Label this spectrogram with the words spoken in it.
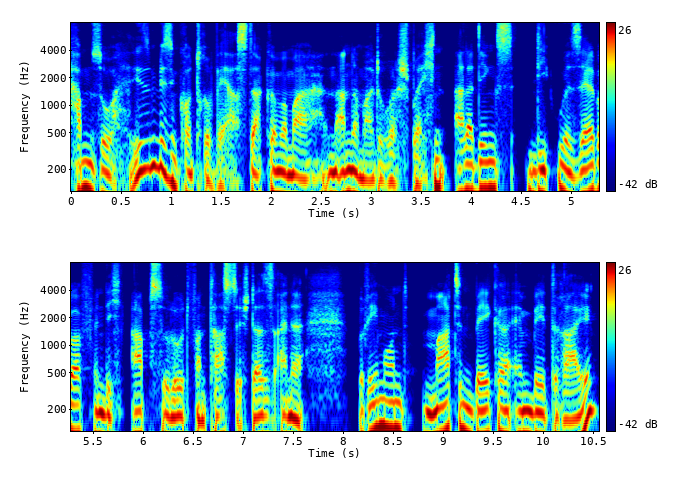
haben so, die ist ein bisschen kontrovers, da können wir mal ein andermal drüber sprechen. Allerdings, die Uhr selber finde ich absolut fantastisch. Das ist eine Bremont Martin Baker MB3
